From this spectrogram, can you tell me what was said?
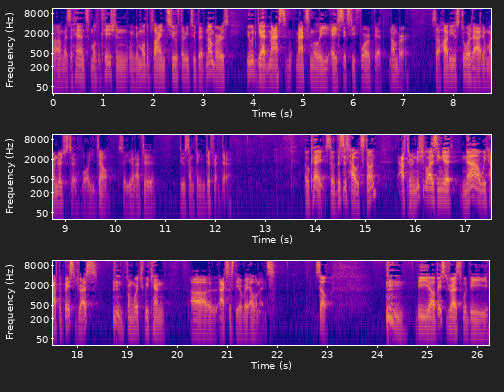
Um, as a hint, multiplication, when you're multiplying two 32-bit numbers, you would get max maximally a 64-bit number. So how do you store that in one register? Well, you don't. So you're going to have to do something different there. Okay, so this is how it's done. After initializing it, now we have the base address from which we can uh, access the array elements. So the uh, base address would be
